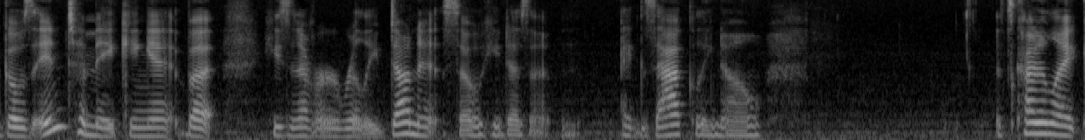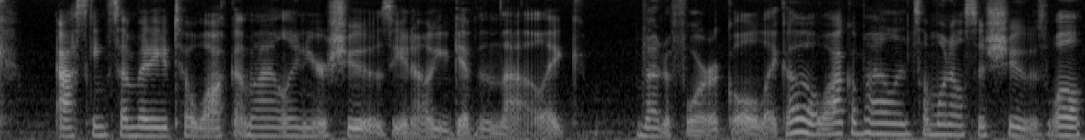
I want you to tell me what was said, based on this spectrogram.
goes into making it, but he's never really done it, so he doesn't exactly know. It's kind of like asking somebody to walk a mile in your shoes, you know, you give them that like metaphorical like oh walk a mile in someone else's shoes well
